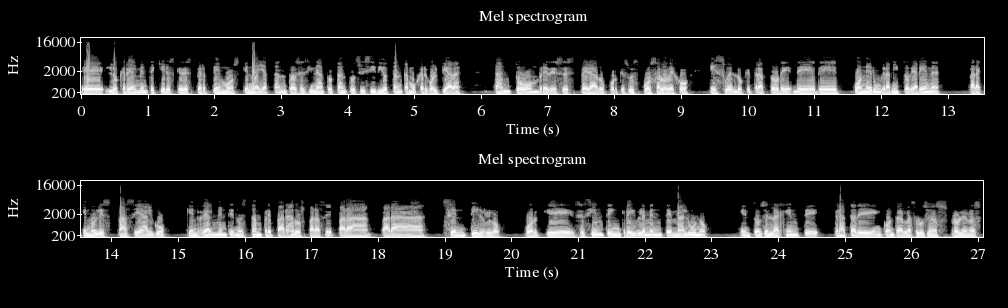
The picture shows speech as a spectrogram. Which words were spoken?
Eh, lo que realmente quiero es que despertemos, que no haya tanto asesinato, tanto suicidio, tanta mujer golpeada, tanto hombre desesperado porque su esposa lo dejó. Eso es lo que trato de, de, de poner un granito de arena para que no les pase algo que realmente no están preparados para, para, para sentirlo, porque se siente increíblemente mal uno. Entonces la gente trata de encontrar la solución a sus problemas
